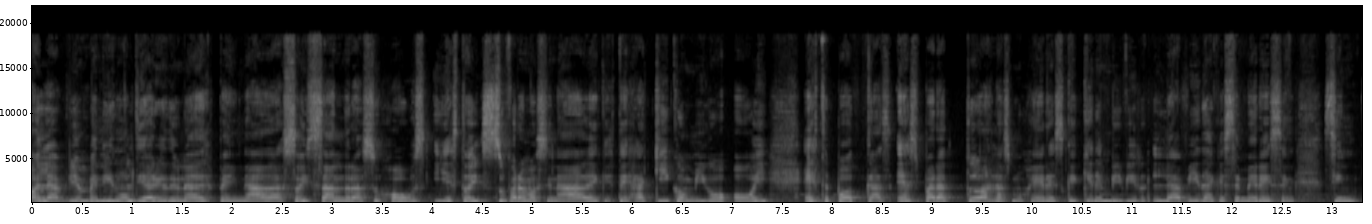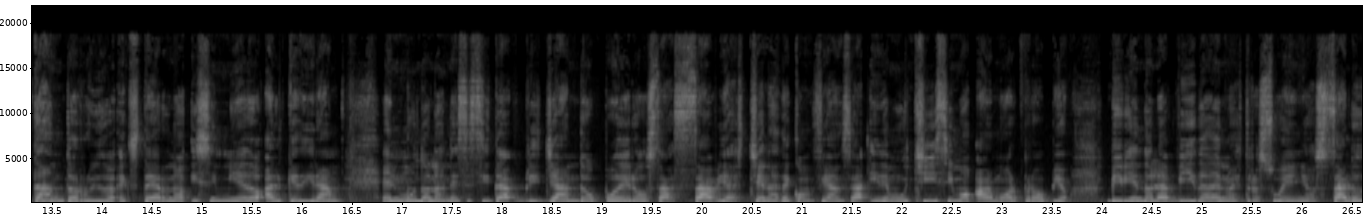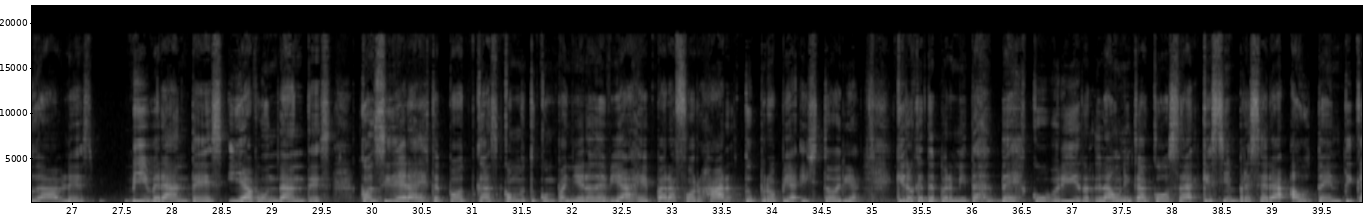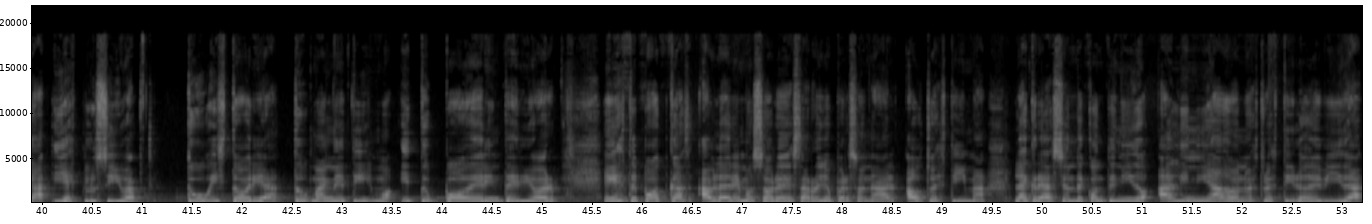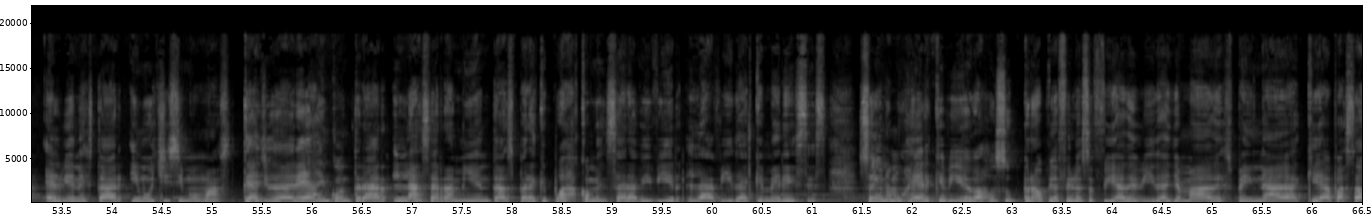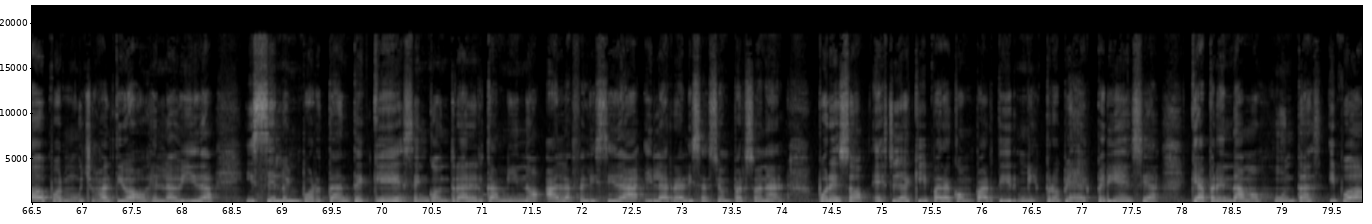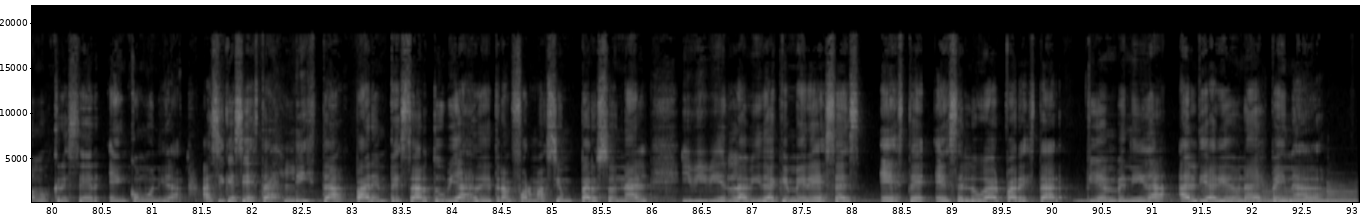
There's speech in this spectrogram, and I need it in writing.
Hola, bienvenido al diario de una despeinada. Soy Sandra, su host, y estoy súper emocionada de que estés aquí conmigo hoy. Este podcast es para todas las mujeres que quieren vivir la vida que se merecen sin tanto ruido externo y sin miedo al que dirán. El mundo nos necesita brillando, poderosas, sabias, llenas de confianza y de muchísimo amor propio, viviendo la vida de nuestros sueños, saludables, vibrantes y abundantes. Considera este podcast como tu compañero de viaje para forjar tu propia historia. Quiero que te permitas descubrir la única cosa que siempre será auténtica y exclusiva tu historia, tu magnetismo y tu poder interior. En este podcast hablaremos sobre desarrollo personal, autoestima, la creación de contenido alineado a nuestro estilo de vida, el bienestar y muchísimo más. Te ayudaré a encontrar las herramientas para que puedas comenzar a vivir la vida que mereces. Soy una mujer que vive bajo su propia filosofía de vida llamada despeinada, que ha pasado por muchos altibajos en la vida y sé lo importante que es encontrar el camino a la felicidad y la realización personal. Por eso estoy aquí para compartir mis propias experiencias, que aprendamos juntas y podamos crecer en comunidad. Así que si estás lista para empezar tu viaje de transformación personal y vivir la vida que mereces, este es el lugar para estar. Bienvenida al diario de una despeinada.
